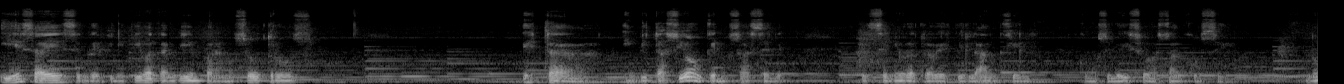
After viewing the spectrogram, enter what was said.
Y esa es en definitiva también para nosotros esta invitación que nos hace el Señor a través del ángel, como se lo hizo a San José. No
